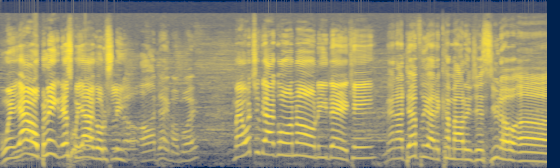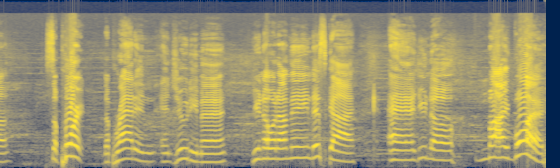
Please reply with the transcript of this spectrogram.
when, y'all blink, that's when y'all go to You sleep. know, all day, my boy. Man, what you got going on these days, King? Man, I definitely had to come out and just, you know, uh, support the Brat and, and Judy, man. You know what I mean? This guy. And, you know, my boy.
